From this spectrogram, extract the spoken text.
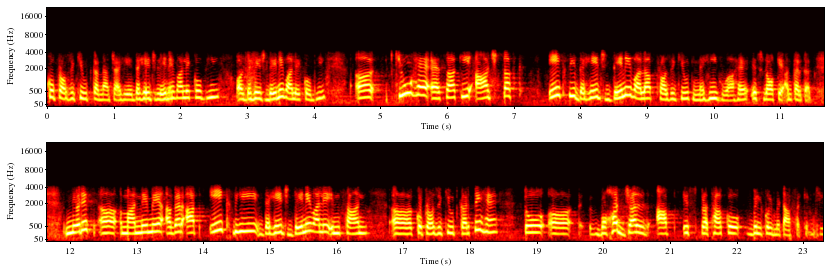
को प्रोसिक्यूट करना चाहिए दहेज लेने वाले को भी और दहेज देने वाले को भी। क्यों है ऐसा कि आज तक एक भी दहेज देने वाला प्रोसिक्यूट नहीं हुआ है इस लॉ के अंतर्गत? मेरे मानने में अगर आप एक भी दहेज देने वाले इंसान को प्रोसिक्यूट करते हैं तो बहुत जल्द आप इस प्रथा को बिल्कुल मिटा सकेंगे।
